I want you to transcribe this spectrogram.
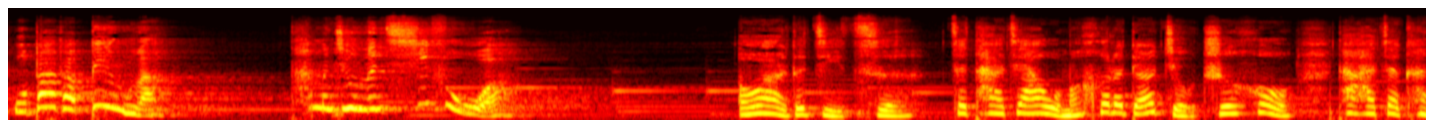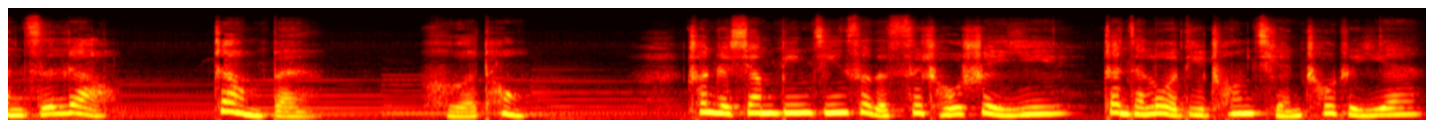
我爸爸病了，他们就能欺负我。偶尔的几次，在他家我们喝了点酒之后，他还在看资料、账本、合同，穿着香槟金色的丝绸睡衣，站在落地窗前抽着烟，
